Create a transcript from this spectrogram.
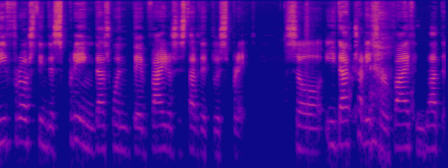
defrost in the spring, that's when the virus started to spread. So it actually survived in that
